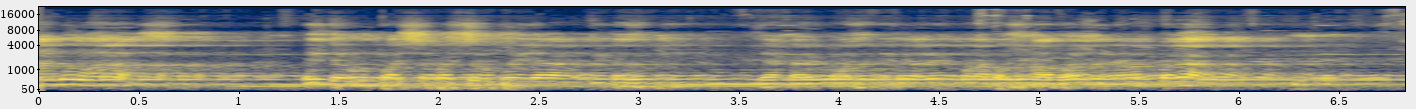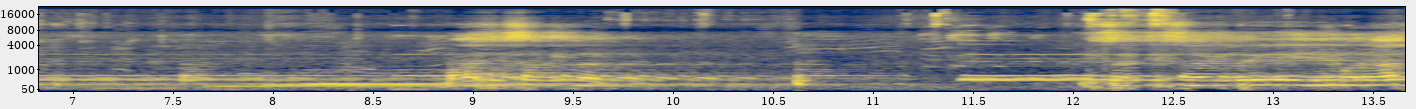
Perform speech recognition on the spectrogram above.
अण्णू महाराज. यांच्याकडून पाचशे पाचशे रुपये या गीतासाठी या कार्यक्रमासाठी मिळाले. मनापासून आभार धन्यवाद. बघा मगाशी सांगितलं की सावित्रीने हे बराज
